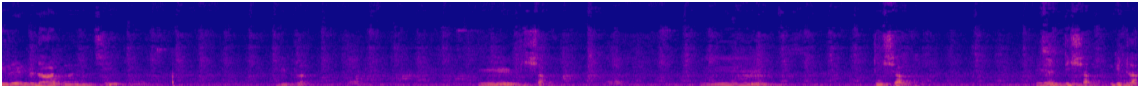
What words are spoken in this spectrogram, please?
ఈ రెడ్ డాట్ నుంచి ఇట్లా. ఏ టిషా ఏ టిషా ఏ టిషా టిషా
